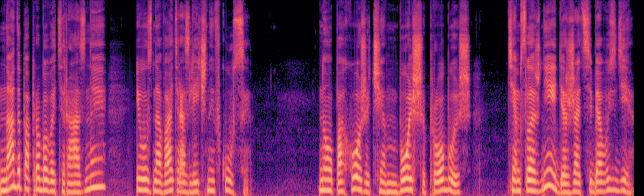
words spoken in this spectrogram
надо попробовать разные и узнавать различные вкусы. Но, похоже, чем больше пробуешь, тем сложнее держать себя в узде.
